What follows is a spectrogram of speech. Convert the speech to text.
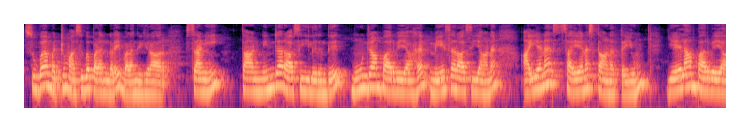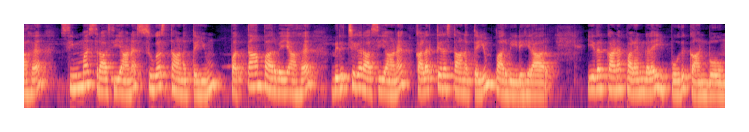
சுப மற்றும் அசுப பலன்களை வழங்குகிறார். சனி தான் நின்ற ராசியிலிருந்து மூன்றாம் பார்வையாக மேச ராசியான அயன சயனஸ்தானத்தையும் ஏழாம் பார்வையாக சிம்மஸ் ராசியான சுகஸ்தானத்தையும் பத்தாம் பார்வையாக விருச்சிக ராசியான களத்திரஸ்தானத்தையும் பார்வையிடுகிறார். இதற்கான பலன்களை இப்போது காண்போம்.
